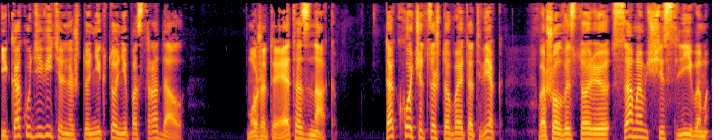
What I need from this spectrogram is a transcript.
И как удивительно, что никто не пострадал. Может, и это знак. Так хочется, чтобы этот век вошел в историю самым счастливым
